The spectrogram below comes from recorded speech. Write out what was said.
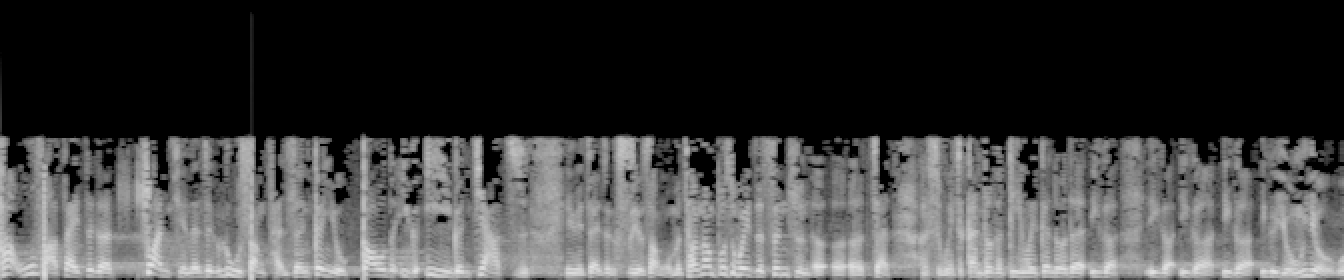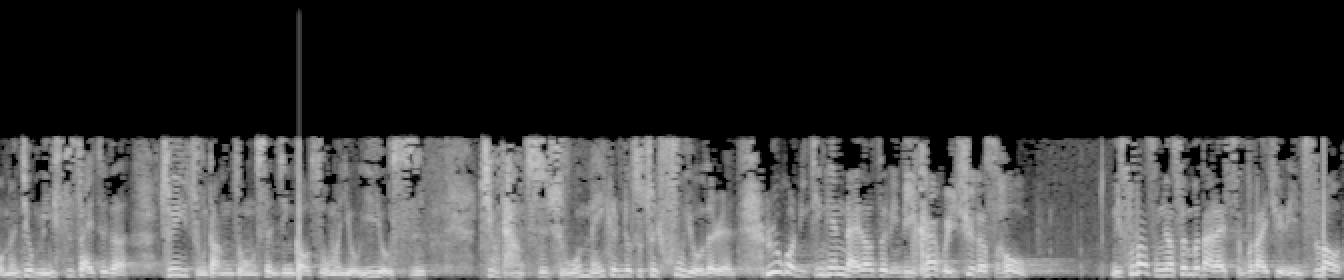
他无法在这个赚钱的这个路上产生更有高的一个意义跟价值，因为在这个世界上，我们常常不是为着生存而而而战，而是为着更多的地位、更多的一个一个一个一个一个拥有，我们就迷失在这个追逐当中。圣经告诉我们，有一有十，就当知足。我们每一个人都是最富有的人。如果你今天来到这里，离开回去的时候。你知道什么叫生不带来，死不带去？你知道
